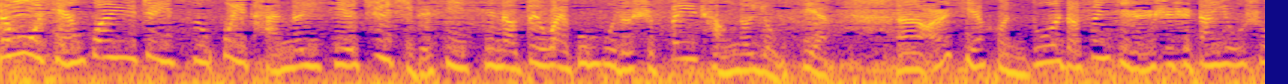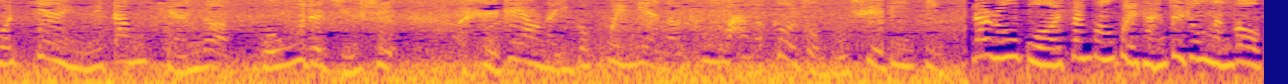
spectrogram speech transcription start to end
那目前关于这一次会谈的一些具体的信息呢，对外公布的是非常的有限，嗯，而且很多的分析人士是担忧说，鉴于当前的俄乌的局势，使这样的一个会面呢充满了各种不确定性。那如果三方会谈最终能够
